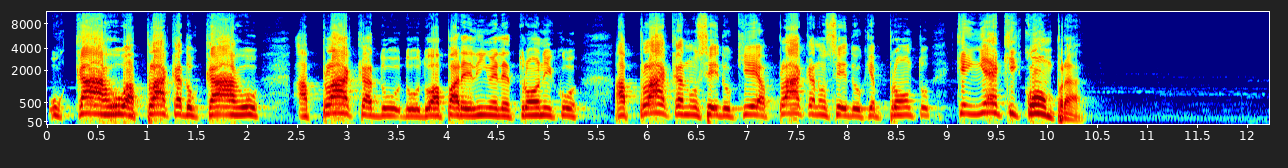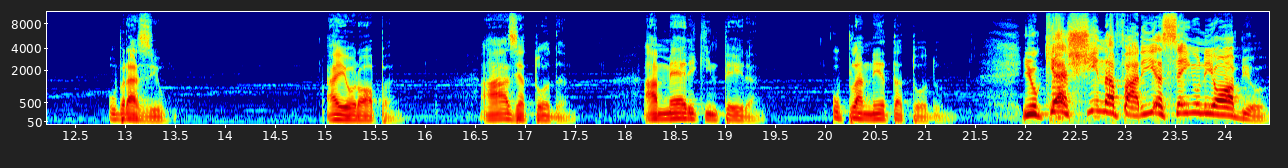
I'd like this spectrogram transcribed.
O carro, a placa do carro, a placa do, do, do aparelhinho eletrônico, a placa não sei do que, a placa não sei do que, pronto. Quem é que compra? O Brasil, a Europa, a Ásia toda a América inteira, o planeta todo. E o que a China faria sem o nióbio?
